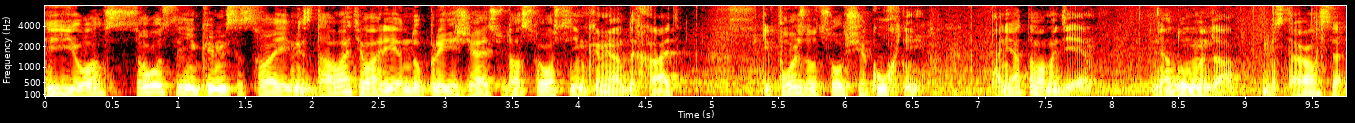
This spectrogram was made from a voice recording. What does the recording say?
ее с родственниками со своими, сдавать в аренду, приезжать сюда с родственниками отдыхать и пользоваться общей кухней. Понятна вам идея? Я думаю, да. Постарался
